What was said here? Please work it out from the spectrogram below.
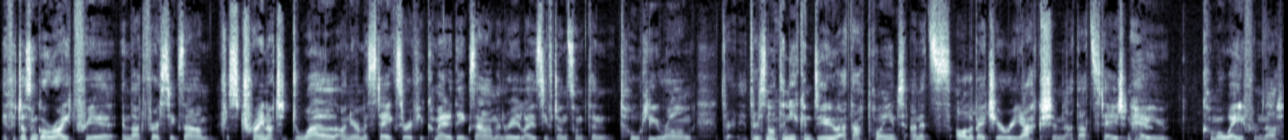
If it doesn't go right for you in that first exam, just try not to dwell on your mistakes. Or if you come out of the exam and realise you've done something totally wrong, there, there's nothing you can do at that point, and it's all about your reaction at that stage and how Yeah. you come away from that.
